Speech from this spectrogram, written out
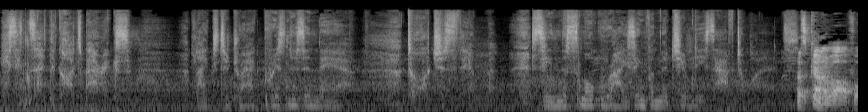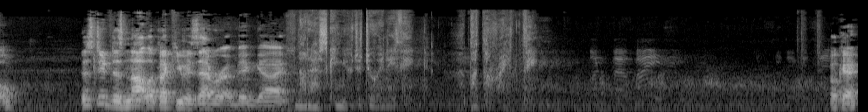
He's inside the guard's barracks. Likes to drag prisoners in there. Tortures them. seen the smoke rising from the chimneys afterwards. That's kind of awful. This dude does not look like he was ever a big guy. Not asking you to do anything, but the right thing. Okay.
